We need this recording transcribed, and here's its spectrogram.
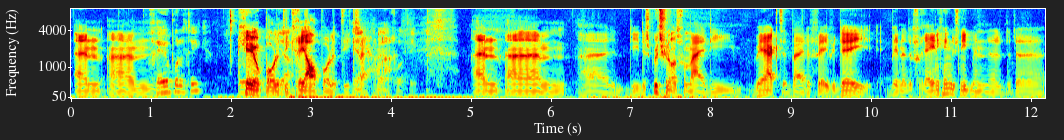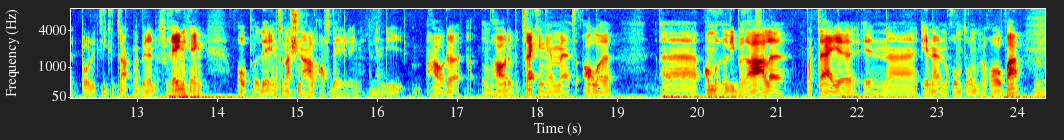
En Geopolitiek? geopolitiek, Ja. realpolitiek, Ja, zeg maar. geopolitiek. En ehm, eh, die dispuutsgenoot van mij, die werkte bij de VVD binnen de vereniging. Dus niet binnen de, de politieke tak, maar binnen de vereniging op de internationale afdeling. En die houden, onderhouden betrekkingen met alle eh, andere liberale partijen in, eh, in en rondom Europa. Hmm.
